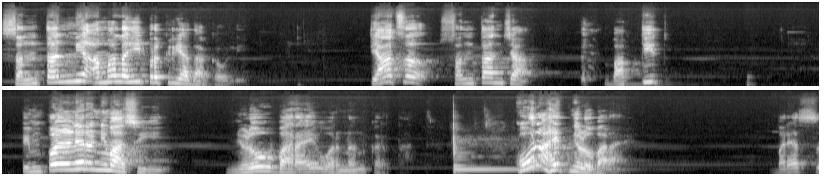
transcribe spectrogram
संतांनी आम्हाला ही प्रक्रिया दाखवली. त्याच संतांच्या बाबतीत पिंपळनेर निवासी निळोबाराय वर्णन करतात. कोण आहेत निळोबाराय? बऱ्याच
